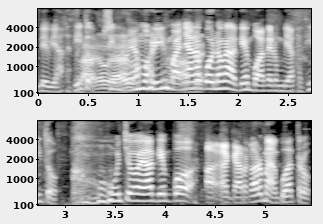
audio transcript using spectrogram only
de viajecito. Claro, si claro. me voy a morir mañana, pues no me da tiempo a hacer un viajecito. Como mucho me da tiempo a, a cargarme a cuatro.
